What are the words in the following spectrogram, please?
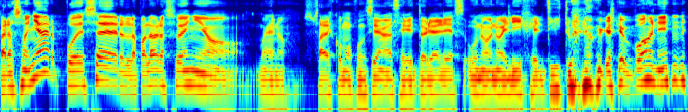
Para soñar puede ser, la palabra sueño, bueno, sabes cómo funcionan las editoriales, uno no elige el título que le ponen,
